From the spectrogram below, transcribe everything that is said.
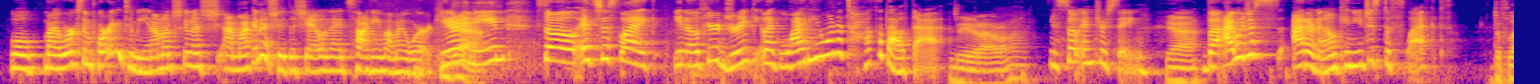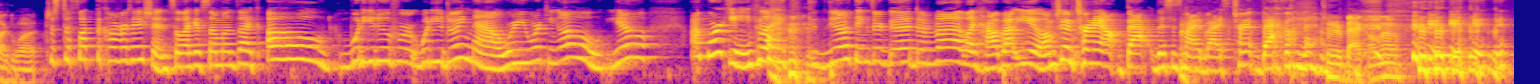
Well, my work's important to me, and I'm not just gonna. Sh- I'm not gonna shoot the shit when it's talking about my work. You know what I mean? So it's just like you know, if you're drinking, like, why do you want to talk about that? Dude, I don't know. It's so interesting. Yeah. But I would just, I don't know, can you just deflect? Deflect what? Just deflect the conversation. So, like, if someone's like, oh, what do you do for, what are you doing now? Where are you working? Oh, you know, I'm working. Like, you know, things are good. Like, how about you? I'm just going to turn it out back. This is my advice. Turn it back on them. Turn it back on them.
